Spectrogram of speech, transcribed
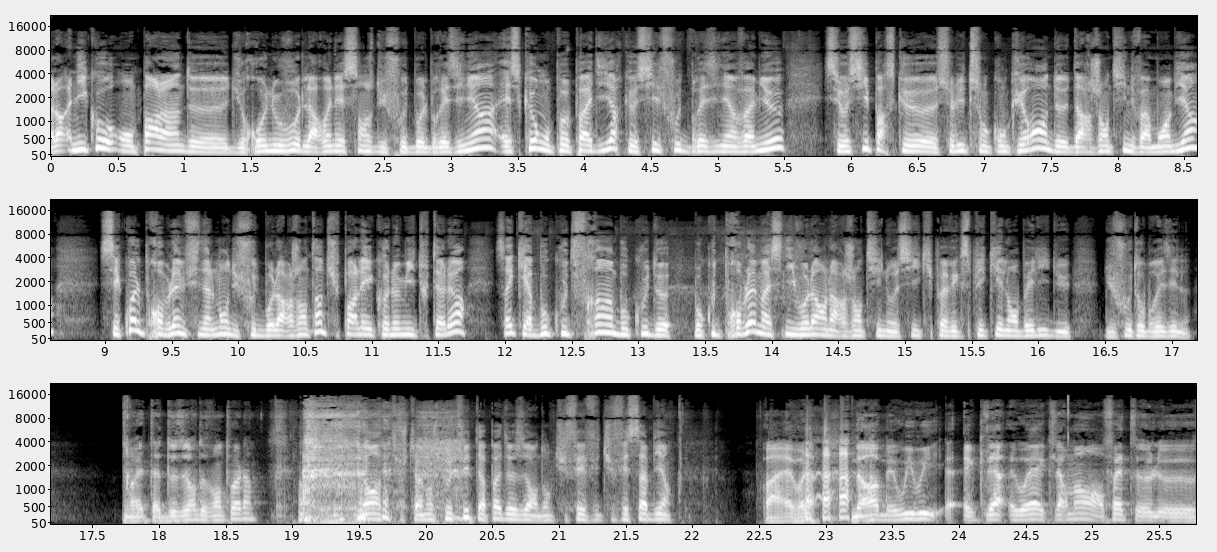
Alors Nico, on parle hein, de, du renouveau de la renaissance du football brésilien. Est-ce qu'on peut pas dire que si le foot brésilien va mieux, c'est aussi parce que celui de son concurrent d'Argentine va moins bien? C'est quoi le problème finalement du football argentin? Tu parlais économie tout à l'heure. C'est vrai qu'il y a beaucoup de freins, beaucoup de beaucoup de problèmes à ce niveau-là en Argentine aussi, qui peuvent expliquer l'embellie du, du foot au Brésil. Ouais, t'as deux heures devant toi là? non, je t'annonce tout de suite, t'as pas deux heures, donc tu fais tu fais ça bien. Ouais, voilà. non, mais oui, oui, clair, ouais, clairement. En fait, le,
